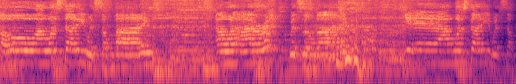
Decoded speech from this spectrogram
Oh, I want to study with somebody. I want to IRAC with somebody. yeah, I want to study with somebody.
